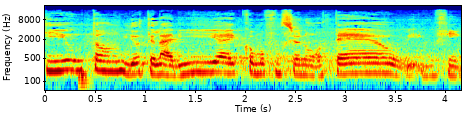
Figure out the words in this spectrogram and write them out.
Hilton e hotelaria e como funciona um hotel, enfim.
